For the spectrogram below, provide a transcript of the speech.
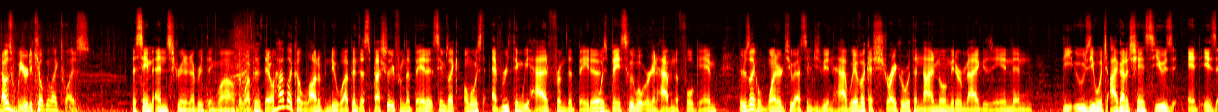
That was weird. It killed me like twice. The same end screen and everything. Wow. The weapons, they don't have like a lot of new weapons, especially from the beta. It seems like almost everything we had from the beta was basically what we're going to have in the full game. There's like one or two SMGs we didn't have. We have like a striker with a 9mm magazine and the Uzi, which I got a chance to use and is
